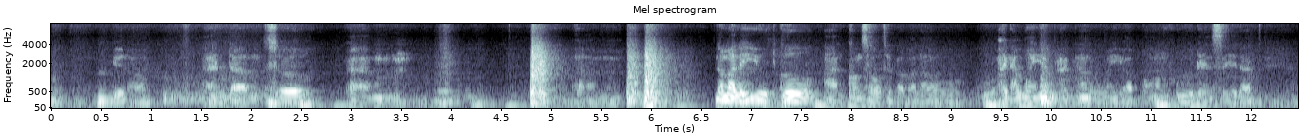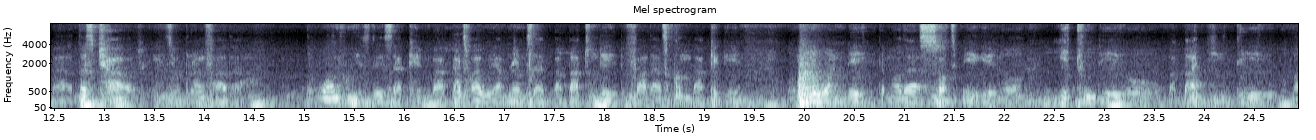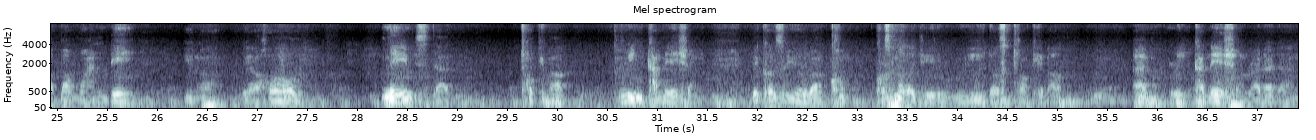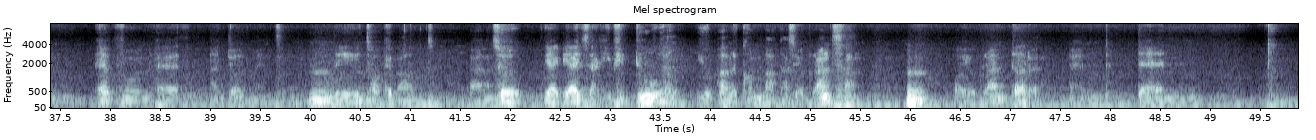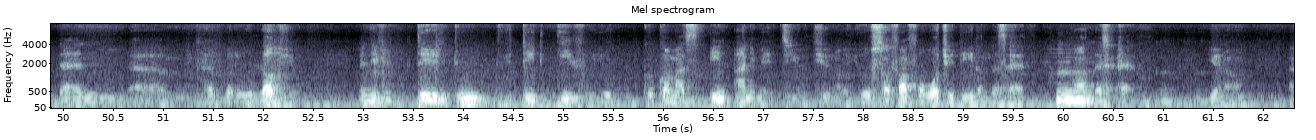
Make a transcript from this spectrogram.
you know, and um, so. Um, normally you would go and consult a babalawo either when you're pregnant or when you are born who would then say that this child is your grandfather the one who is this that came back. That's why we have names like babatunde the father has come back again. Or yewande the mother has sought me again. Or yetunde or babajide or babawande you know they are all names that talk about reincarnation. Because the Yoruba com- cosmology really does talk about um, reincarnation rather than heaven, earth, and judgment. They talk about, so the idea is that if you do well, you'll probably come back as your grandson or your granddaughter, and then then um, everybody will love you. And if you didn't do, you did evil, you could come as inanimate. You you know you suffer for what you did on this earth, on this earth. You know,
